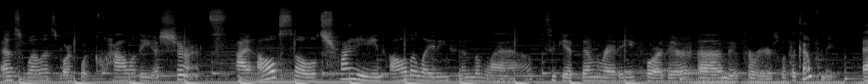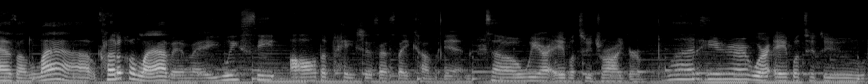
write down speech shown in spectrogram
as well as work with quality assurance. I also train all the ladies in the lab to get them ready for their uh, new careers with the company. As a lab, clinical lab MA, we see all the patients as they come in. So we are able to draw your blood here, we're able to do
